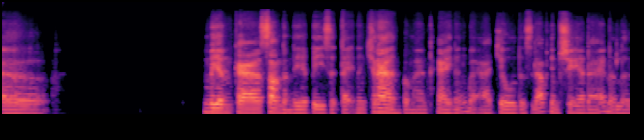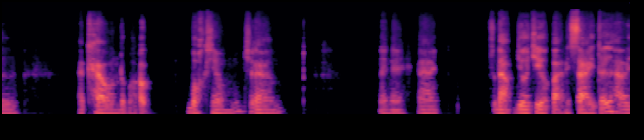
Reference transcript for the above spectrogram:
អឺមានការសន្ទនាពីសតិនឹងច្រើនប្រហែលថ្ងៃហ្នឹងបើអាចចូលទៅស្ដាប់ខ្ញុំ share ដែរនៅលើ account របស់របស់ខ្ញុំច្រើនហ្នឹងហើយអាចស្ដាប់យកជាបនិស័យទៅហើយ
